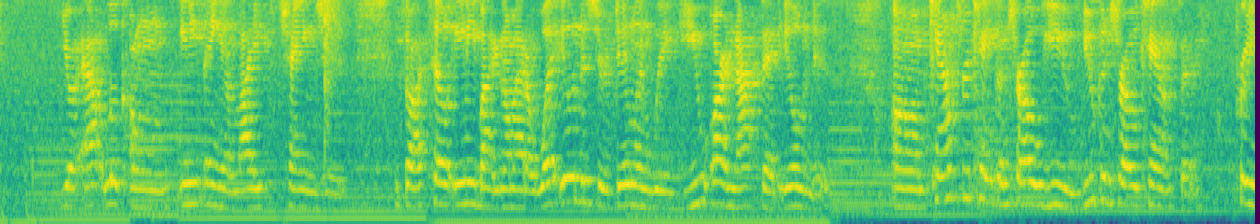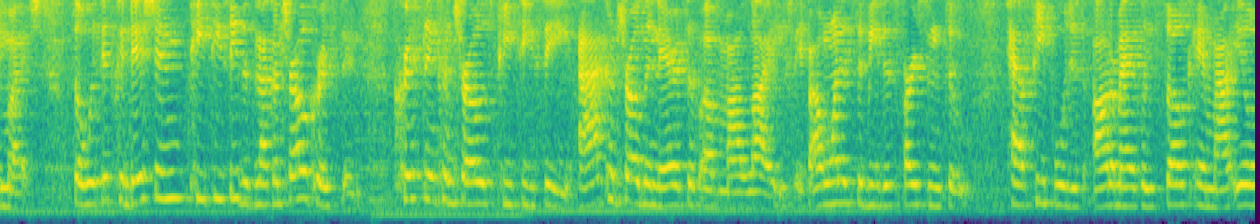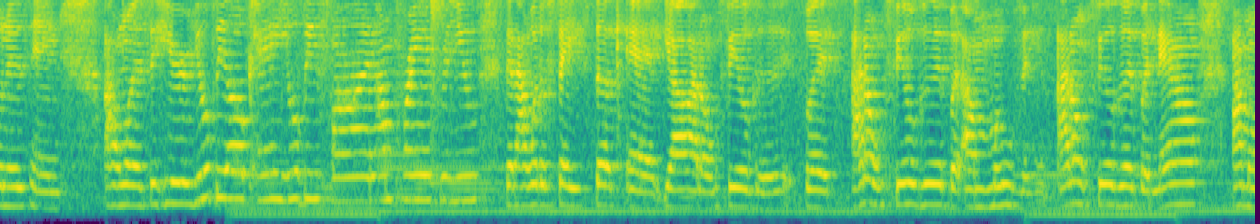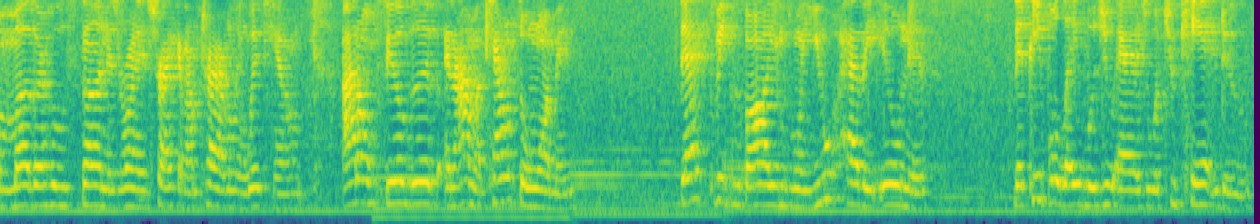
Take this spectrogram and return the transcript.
your outlook on anything in life changes. And so I tell anybody, no matter what illness you're dealing with, you are not that illness. Um, cancer can't control you. You control cancer, pretty much. So with this condition, PTC does not control Kristen. Kristen controls PTC. I control the narrative of my life. If I wanted to be this person to have people just automatically suck in my illness and I wanted to hear you'll be okay, you'll be fine, I'm praying for you, then I would have stayed stuck at y'all I don't feel good. But I don't feel good but I'm moving. I don't feel good but now I'm a mother whose son is running track and I'm traveling with him. I don't feel good and I'm a councilwoman. That speaks volumes when you have an illness that people labeled you as what you can't do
